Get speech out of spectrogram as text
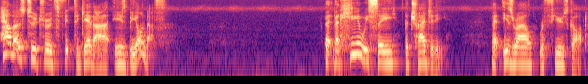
How those two truths fit together is beyond us. But, but here we see the tragedy that Israel refused God.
